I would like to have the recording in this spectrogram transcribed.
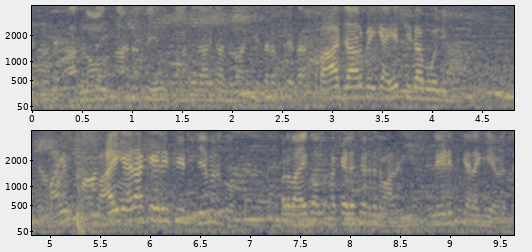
इसमें से आधा सही आधा सहयोग पाँच हज़ार का अनुराग की तरफ़ से था। पाँच हज़ार रुपये की है सीधा बोली। भाई भाई कह रहा अकेली सीट चाहिए मेरे को। पर भाई को हम अकेले सीट दिलवा देंगे। लेडीज़ की अलग ही है वैसे।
